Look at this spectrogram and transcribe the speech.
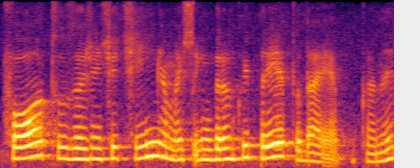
Fotos a gente tinha, mas em branco e preto da época, né?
